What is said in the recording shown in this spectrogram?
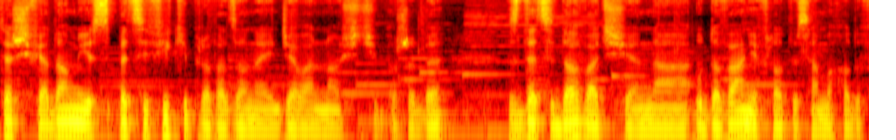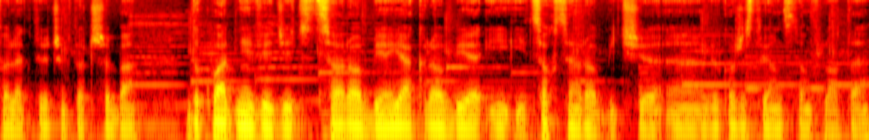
też świadomy jest specyfiki prowadzonej działalności, bo żeby zdecydować się na budowanie floty samochodów elektrycznych, to trzeba dokładnie wiedzieć, co robię, jak robię i, i co chcę robić, e, wykorzystując tą flotę.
